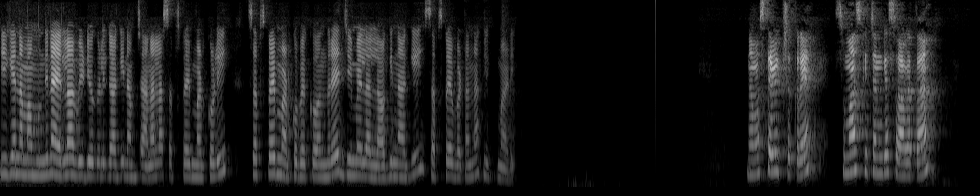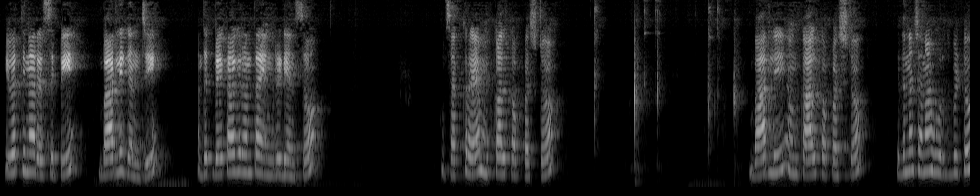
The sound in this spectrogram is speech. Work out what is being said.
ಹೀಗೆ ನಮ್ಮ ಮುಂದಿನ ಎಲ್ಲ ವಿಡಿಯೋಗಳಿಗಾಗಿ ನಮ್ಮ ಚಾನಲ್ನ ಸಬ್ಸ್ಕ್ರೈಬ್ ಮಾಡ್ಕೊಳ್ಳಿ. ಸಬ್ಸ್ಕ್ರೈಬ್ ಮಾಡ್ಕೋಬೇಕು ಅಂದರೆ ಜಿಮೇಲಲ್ಲಿ ಲಾಗಿನ್ ಆಗಿ ಸಬ್ಸ್ಕ್ರೈಬ್ ಬಟನ್ನ ಕ್ಲಿಕ್ ಮಾಡಿ. ನಮಸ್ತೆ ವೀಕ್ಷಕರೇ, ಸುಮಾಸ್ ಕಿಚನ್ಗೆ ಸ್ವಾಗತ. ಇವತ್ತಿನ ರೆಸಿಪಿ ಬಾರ್ಲಿ ಗಂಜಿ. ಅದಕ್ಕೆ ಬೇಕಾಗಿರೋಂಥ ಇಂಗ್ರೀಡಿಯೆಂಟ್ಸು ಸಕ್ಕರೆ ಮುಕ್ಕಾಲು ಕಪ್ಪಷ್ಟು ಬಾರ್ಲಿ ಒಂದು ಕಾಲು ಕಪ್ಪಷ್ಟು ಇದನ್ನು ಚೆನ್ನಾಗಿ ಹುರಿದ್ಬಿಟ್ಟು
